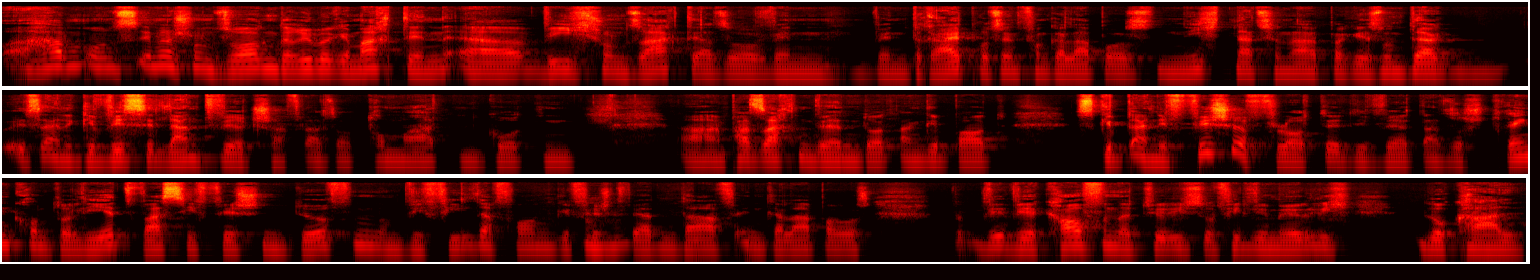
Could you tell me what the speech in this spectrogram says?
haben uns immer schon Sorgen darüber gemacht, denn äh, wie ich schon sagte, also wenn wenn drei Prozent von Galapagos nicht Nationalpark ist und da ist eine gewisse Landwirtschaft, also Tomaten, Gurken, äh, ein paar Sachen werden dort angebaut. Es gibt eine Fischerflotte, die wird also streng kontrolliert, was sie fischen dürfen und wie viel davon gefischt mhm. werden darf in Galapagos. Wir, wir kaufen natürlich so viel wie möglich lokal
